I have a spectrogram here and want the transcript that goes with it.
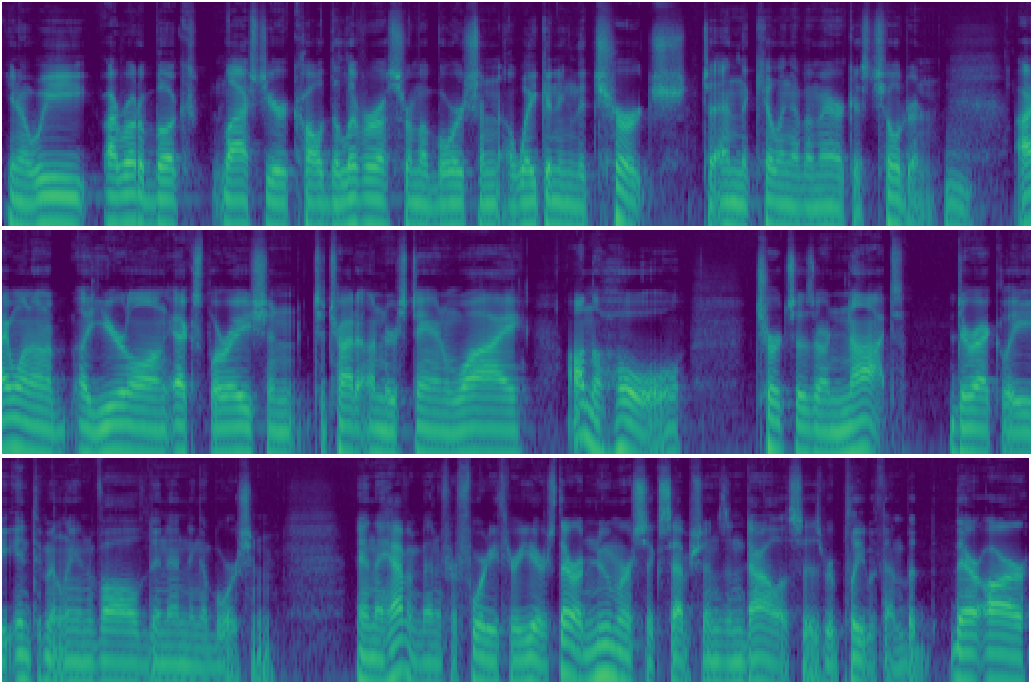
You know, we I wrote a book last year called "Deliver Us from Abortion: Awakening the Church to End the Killing of America's Children." Mm. I went on a, a year-long exploration to try to understand why, on the whole, churches are not directly, intimately involved in ending abortion. And they haven't been for 43 years. There are numerous exceptions, and Dallas is replete with them, but there are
